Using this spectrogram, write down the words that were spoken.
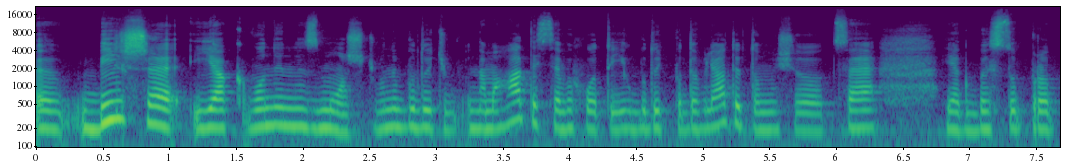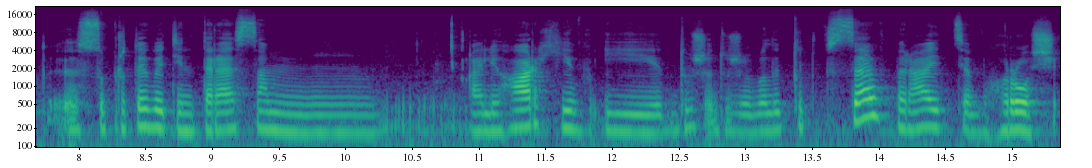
Е, Більше як вони не зможуть. Вони будуть намагатися виходити, їх будуть подавляти, тому що це якби супрот- супротивить інтересам олігархів і дуже-дуже велике. Тут все впирається в гроші.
